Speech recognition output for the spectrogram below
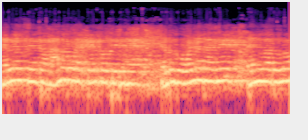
ನೆರವೇರಿಸಿ ಅಂತ ನಾನು ಕೂಡ ಕೇಳ್ಕೊಳ್ತಿದ್ದೀನಿ. ಎಲ್ರಿಗೂ ಒಳ್ಳೇದಾಗ್ಲಿ. ಧನ್ಯವಾದಗಳು.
